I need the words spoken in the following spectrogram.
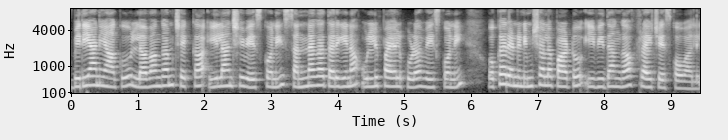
బిర్యానీ ఆకు లవంగం చెక్క ఇలాంచి వేసుకొని సన్నగా తరిగిన ఉల్లిపాయలు కూడా వేసుకొని ఒక రెండు నిమిషాల పాటు ఈ విధంగా ఫ్రై చేసుకోవాలి.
